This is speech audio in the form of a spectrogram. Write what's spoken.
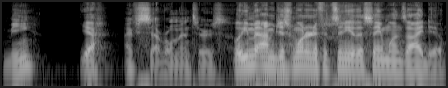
Me? Yeah. I have several mentors. Well, you, I'm just wondering if it's any of the same ones I do.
